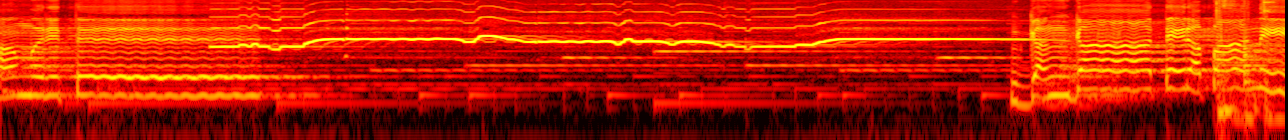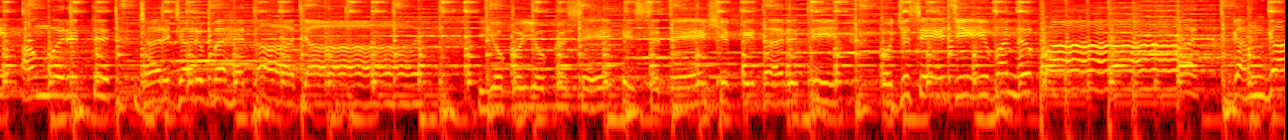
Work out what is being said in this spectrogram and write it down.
अमृत। गंगा, तेरा पानी अमृत झरझर बहता जाए। युग युग से इस देश की धरती तुझसे जीवन पाए। गंगा,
